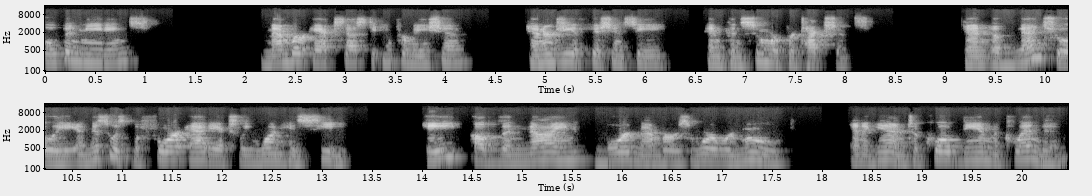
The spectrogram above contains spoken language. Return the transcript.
open meetings, member access to information, energy efficiency, and consumer protections. And eventually, and this was before Ed actually won his seat, eight of the nine board members were removed. And again, to quote Dan McClendon,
